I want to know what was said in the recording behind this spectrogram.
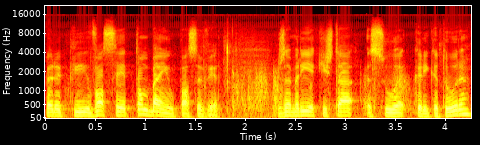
para que você também o possa ver. José Maria, aqui está a sua caricatura.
